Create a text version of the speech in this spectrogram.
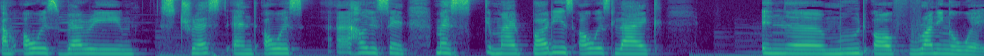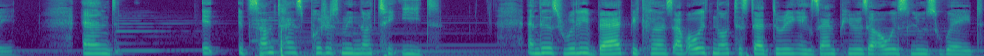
I'm always very stressed and always uh, how do you say it? My my body is always like in a mood of running away, and it sometimes pushes me not to eat. And this is really bad because I've always noticed that during exam periods, I always lose weight.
